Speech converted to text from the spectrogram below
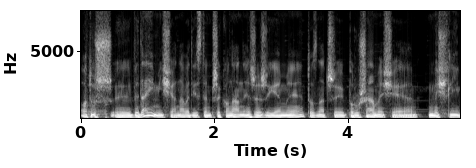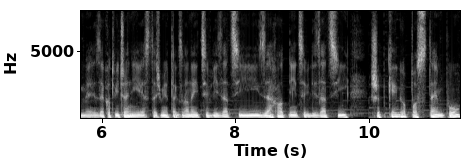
Otóż y, wydaje mi się, nawet jestem przekonany, że żyjemy, to znaczy poruszamy się, myślimy, zakotwiczeni jesteśmy w tak zwanej cywilizacji zachodniej, cywilizacji szybkiego postępu,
